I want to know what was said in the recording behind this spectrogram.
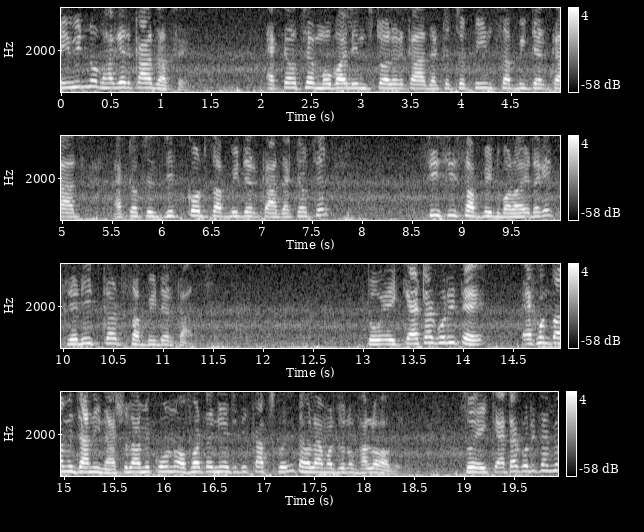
বিভিন্ন ভাগের কাজ আছে। একটা হচ্ছে মোবাইল ইনস্টলের কাজ, একটা হচ্ছে পিন সাবমিটের কাজ, একটা হচ্ছে জিপ কোড সাবমিটের কাজ, একটা হচ্ছে সিসি সাবমিট বলা হয় এটাকে ক্রেডিট কার্ড সাবমিটের কাজ। তো এই ক্যাটাগরিতে এখন তো আমি জানি না। আসলে আমি কোন অফারটা নিয়ে যদি কাজ করি, তাহলে আমার জন্য ভালো হবে। সো এই ক্যাটাগরিতে আমি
